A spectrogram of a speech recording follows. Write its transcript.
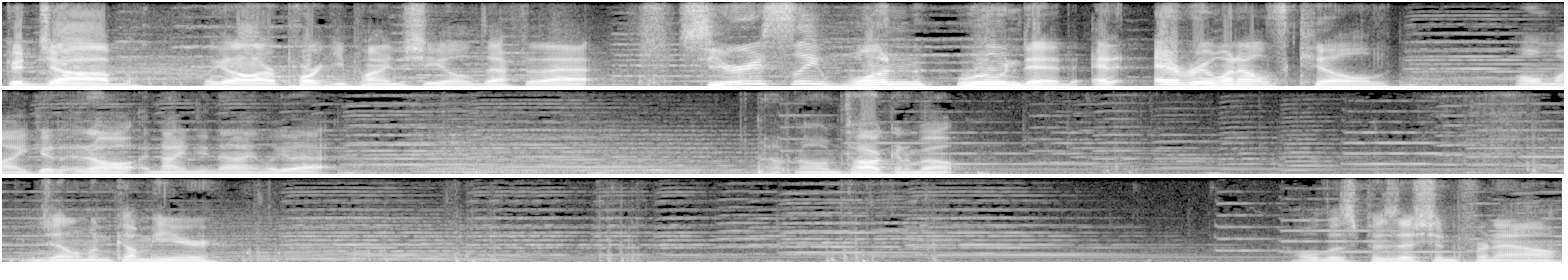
Good job. Look at all our porcupine shields after that. Seriously, one wounded and everyone else killed. Oh my goodness. No, 99. Look at that. I don't know what I'm talking about. Gentlemen, come here. Hold this position for now.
